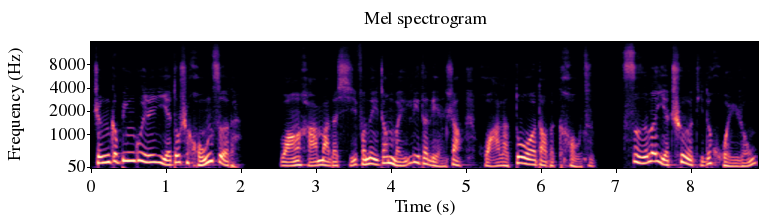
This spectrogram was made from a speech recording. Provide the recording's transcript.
整个冰柜里也都是红色的。王蛤蟆的媳妇那张美丽的脸上划了多道的口子，死了也彻底的毁容。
